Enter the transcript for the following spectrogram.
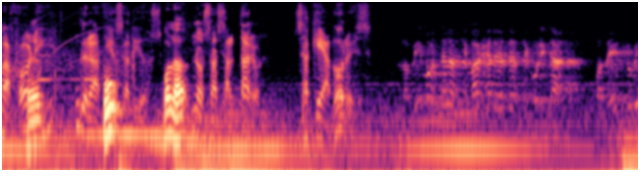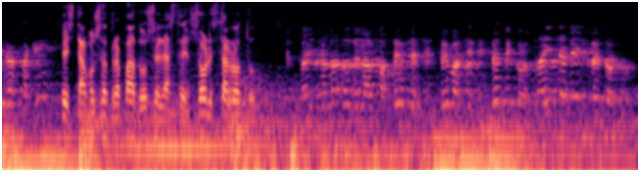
Bajoni, Eh. gracias Uh, a Dios. hola. Nos asaltaron. Saqueadores. Lo vimos en las imágenes de seguridad. ¿Podéis subir hasta aquí? Estamos atrapados. El ascensor está roto. Estáis al lado del almacén de sistemas y sintéticos. Ahí tenéis de todo.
